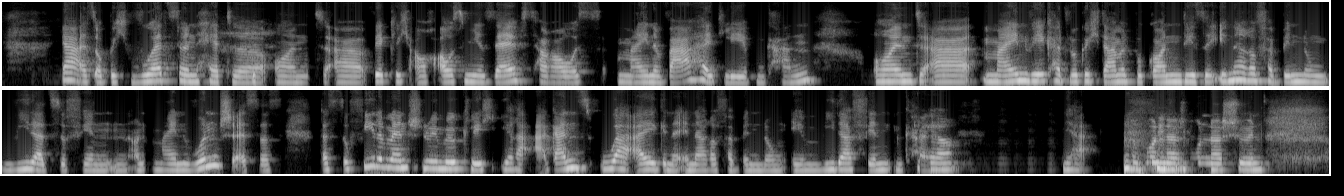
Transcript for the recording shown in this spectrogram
ja, als ob ich Wurzeln hätte und äh, wirklich auch aus mir selbst heraus meine Wahrheit leben kann. Und äh, mein Weg hat wirklich damit begonnen, diese innere Verbindung wiederzufinden. Und mein Wunsch ist es, dass so viele Menschen wie möglich ihre ganz ureigene innere Verbindung eben wiederfinden können. Ja. Ja, wunderschön.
